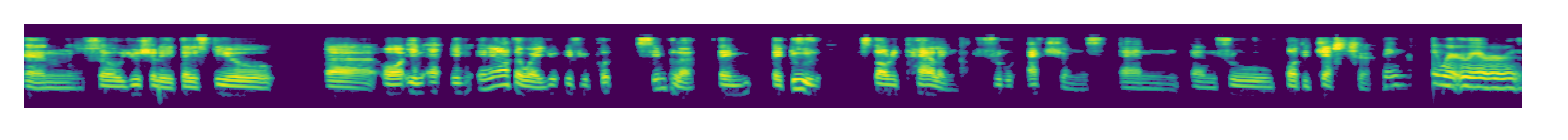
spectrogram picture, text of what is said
and so usually they still uh, or in in any other way you, if you put simpler they they do storytelling through actions and and through body gesture. I think we're, we're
